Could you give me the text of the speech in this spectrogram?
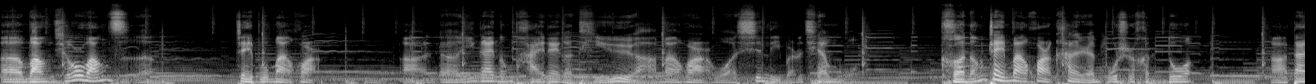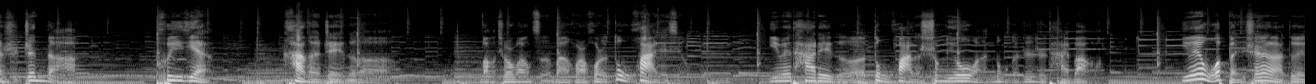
呃，《网球王子》这部漫画啊，呃，应该能排这个体育啊漫画我心里边的前五。可能这漫画看的人不是很多啊，但是真的啊，推荐看看这个《网球王子》的漫画或者动画也行，因为他这个动画的声优啊弄得真是太棒了。因为我本身啊对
